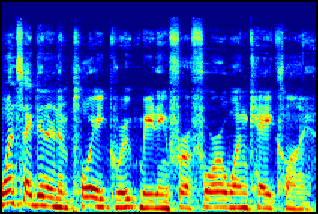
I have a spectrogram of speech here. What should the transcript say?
Once I did an employee group meeting for a 401k client.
